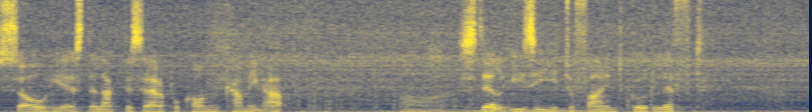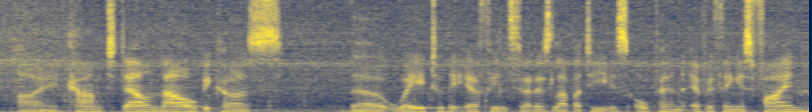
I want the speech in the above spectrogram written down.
So here's the Lac de Serre-Ponçon coming up. Uh, still easy to find good lift. I calmed down now because the way to the airfield Serres La Bâtie is open, everything is fine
